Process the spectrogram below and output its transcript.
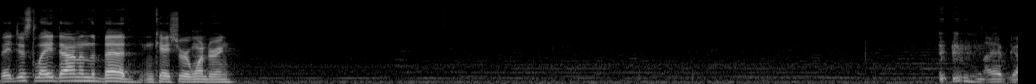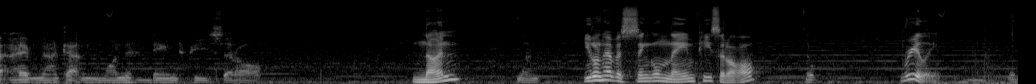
They just laid down in the bed, in case you were wondering. I have got. I have not gotten one named piece at all. None? None. You don't have a single name piece at all? Nope. Really? Nope.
